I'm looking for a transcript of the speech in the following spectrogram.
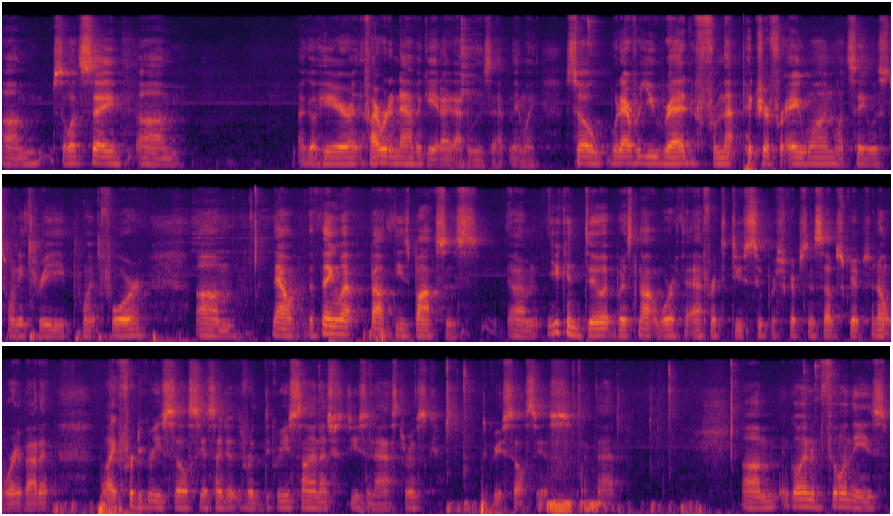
Um, so let's say um, I go here. If I were to navigate, I'd, I'd lose that anyway. So whatever you read from that picture for A1, let's say it was 23.4. Um, now, the thing about, these boxes, um, you can do it, but it's not worth the effort to do superscripts and subscripts, so don't worry about it. Like for degrees Celsius, I did for the degree sign, I just use an asterisk, degrees Celsius, like that. Um, and go ahead and fill in these.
